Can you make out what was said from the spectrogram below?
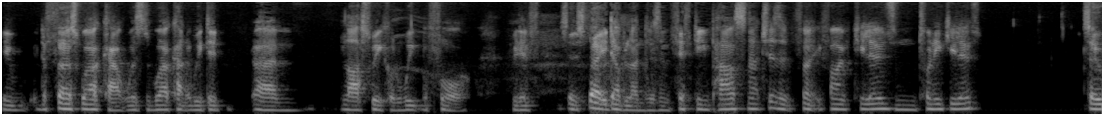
it, the first workout was the workout that we did um, last week or the week before. We did so it's 30 double unders and 15 power snatches at 35 kilos and 20 kilos. So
